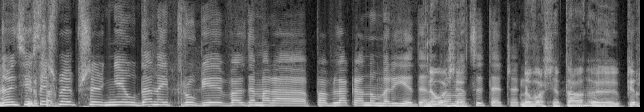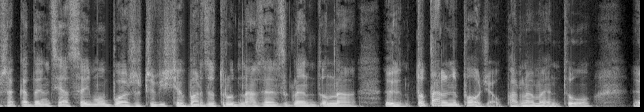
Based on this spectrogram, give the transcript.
No więc Pierwsza... jesteśmy przy nieudanej próbie Waldemara Pawlaka numer jeden, no właśnie, nocy teczek. No właśnie, ta mhm. y, pierwsza kadencja Sejmu była rzeczywiście bardzo trudna ze względu na y, totalny podział parlamentu. Y,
